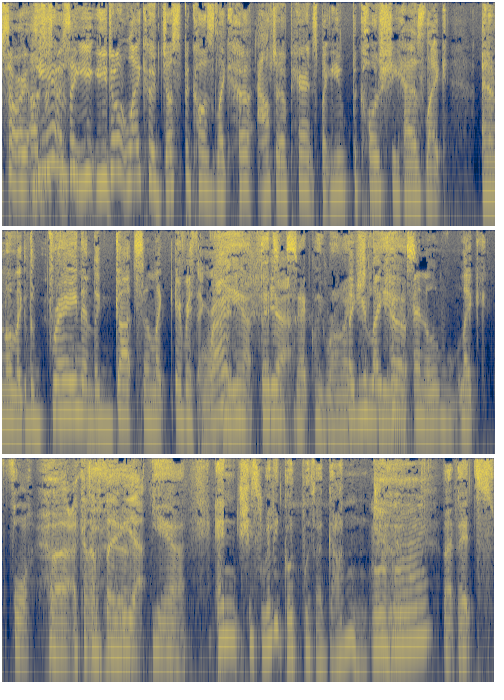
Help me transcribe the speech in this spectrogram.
Sorry, I was just going to say you, you don't like her just because like her outer appearance, but you because she has like I don't know, like the brain and the guts and like everything, right? yeah, that's exactly right. Like you like Yes. her and like for her kind of For thing. her. Yeah. yeah, and she's really good with a gun. Too. Mm-hmm. But that's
